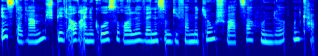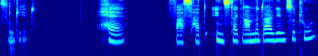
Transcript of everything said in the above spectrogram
Instagram spielt auch eine große Rolle, wenn es um die Vermittlung schwarzer Hunde und Katzen geht. Hä? Was hat Instagram mit all dem zu tun?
